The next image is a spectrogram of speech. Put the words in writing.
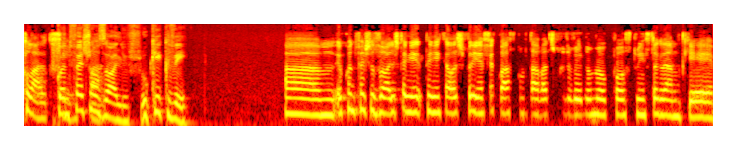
Claro que Quando sim, fecham claro. os olhos, o que é que vê? Um, eu quando fecho os olhos tenho, tenho aquela experiência quase como estava a descrever no meu post do Instagram, que é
